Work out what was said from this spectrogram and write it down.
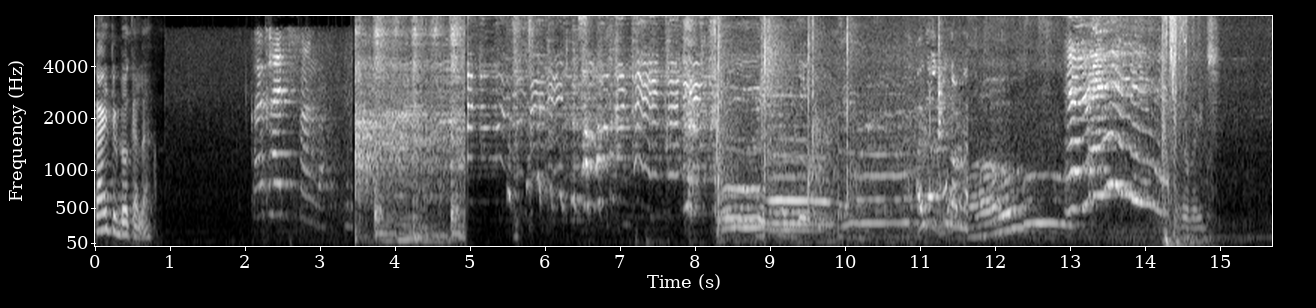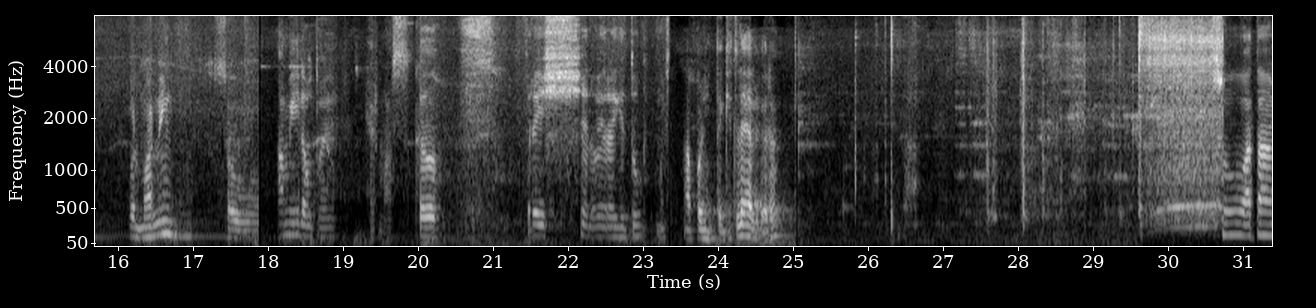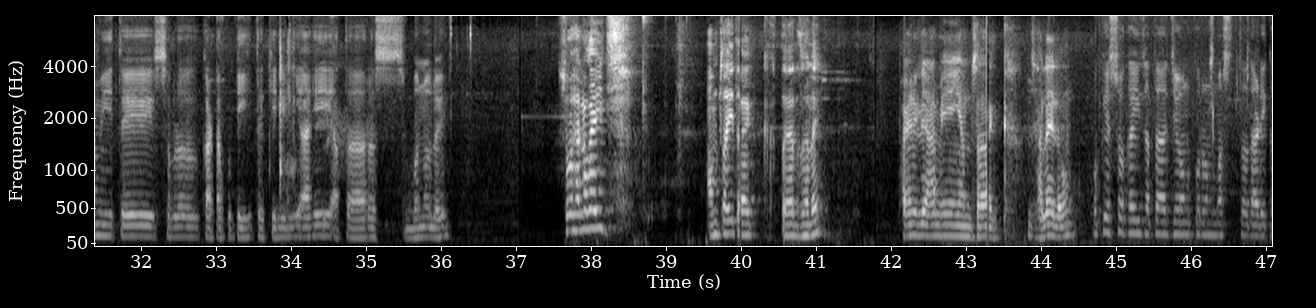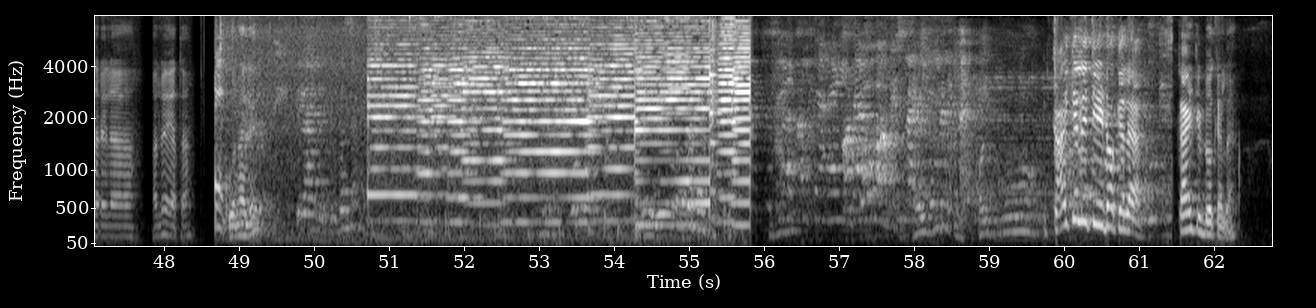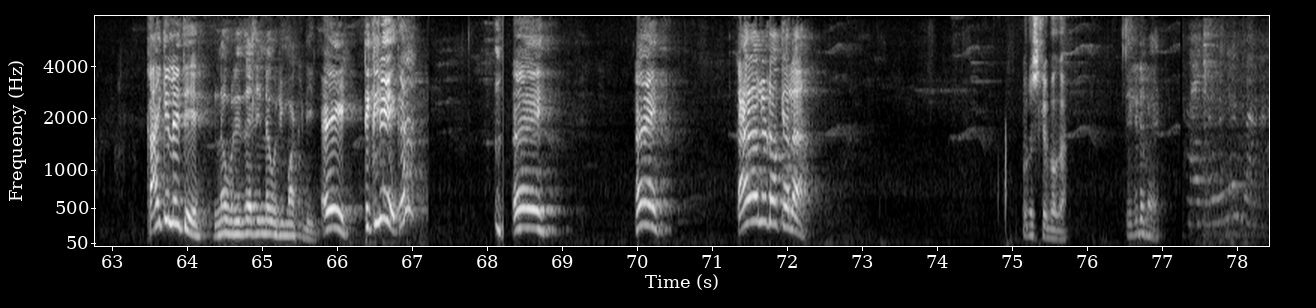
काय ते डोक्याला? काय खायचं सांगा गुड मॉर्निंग सो आम्ही लावतोय हेअर मास्क फ्रेश ॲलोवेरा घेतो. आपण इथं घेतलंय ॲलोवेरा सो आता आम्ही इथे सगळं काटाकुटी इथं केलेली आहे. आता रस बनवलोय. सो हॅलो गाईज आमचा इथं एक तयार झालाय. फायनली आम्ही आमचा एक झालाय लावून. ओके सो गाईज आता जेवण करून मस्त दाढी करायला आलोय आता. कोण आले? काय केलंय ती डोक्याला? काय ती डोक्याला? काय केलंय ते? नवरी झाली नवरी माकडी. ए टिकली आहे का? ऐ ऐ काय झालं डोक्याला? रुसले बघा. इकडे बाय.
